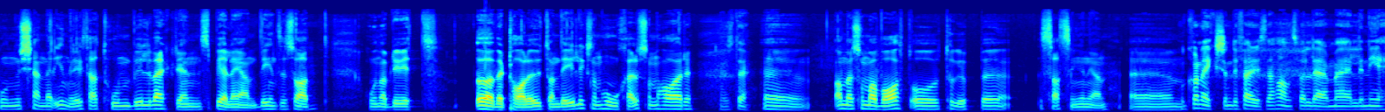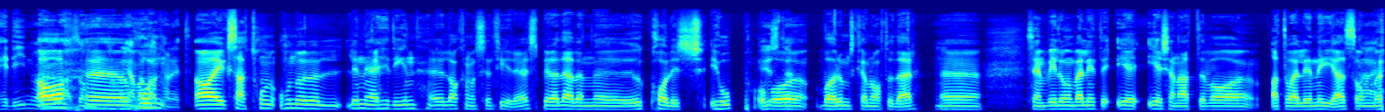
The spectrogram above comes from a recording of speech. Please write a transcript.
hon känner innerligt att hon vill verkligen spela igen. Det är inte så Mm. att hon har blivit övertalad utan det är liksom hon själv som har, Just det. eh, ja, men som har valt och tog upp eh, satsningen igen. Eh, Och connection till Färjestad fanns väl där med Linnea Hedin va, Ja, som, eh, som gammal hon- lagkamrat. Ja exakt, hon, hon och Linnea Hedin, eh, lagkamrat sen tidigare, spelade även eh, college ihop och Just var, var rumskamrater där. Mm. Eh, sen ville hon väl inte e erkänna att det var, att det var Linnea som,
